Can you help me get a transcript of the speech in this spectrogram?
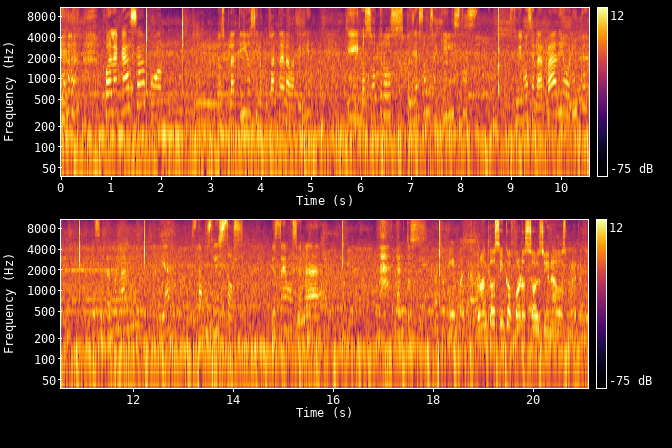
Fue a la casa por los platillos y lo que falta de la batería. Y nosotros, pues ya estamos aquí listos. Estuvimos en la radio ahorita presentando el álbum y ya estamos listos. Yo estoy emocionada. Tantos, tanto tiempo de trabajo. Pronto cinco foros solucionados, muerte tú.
